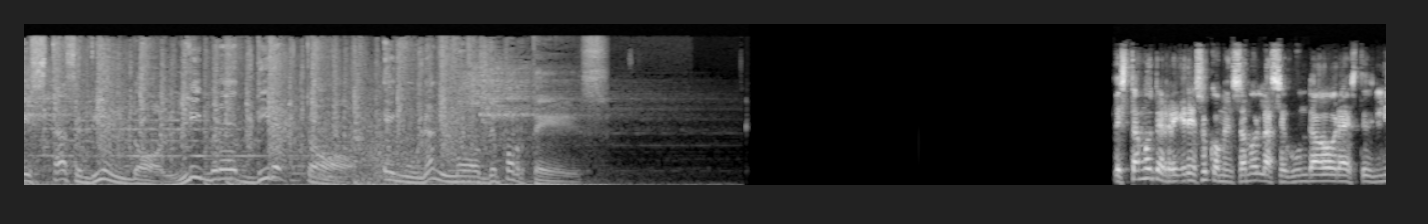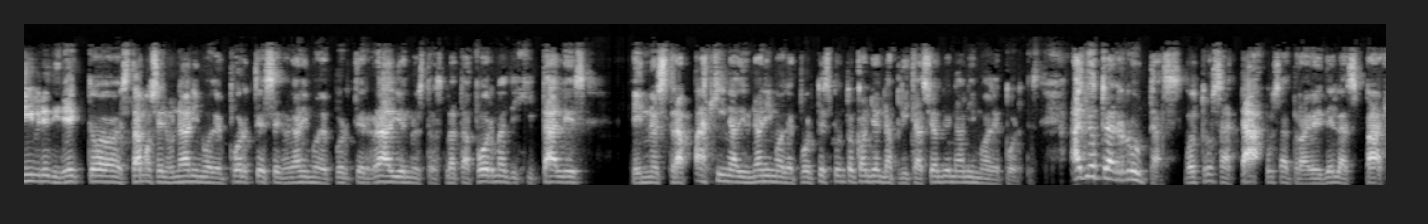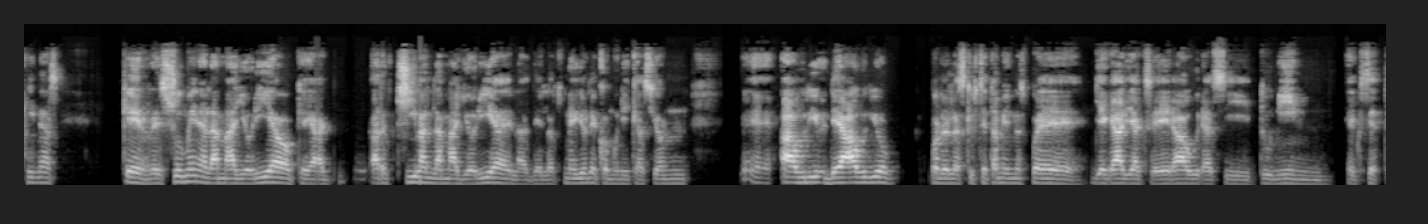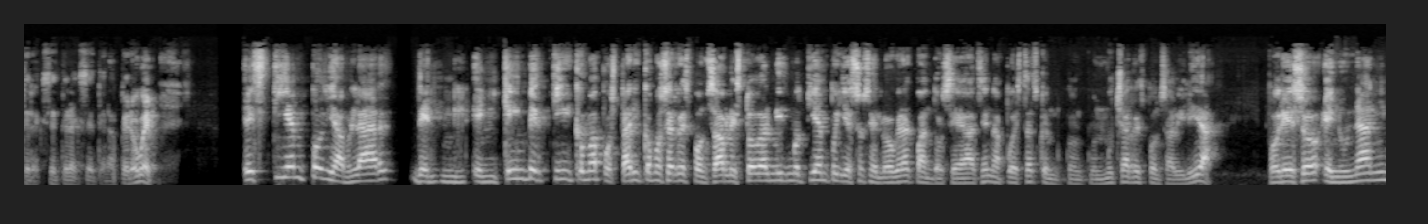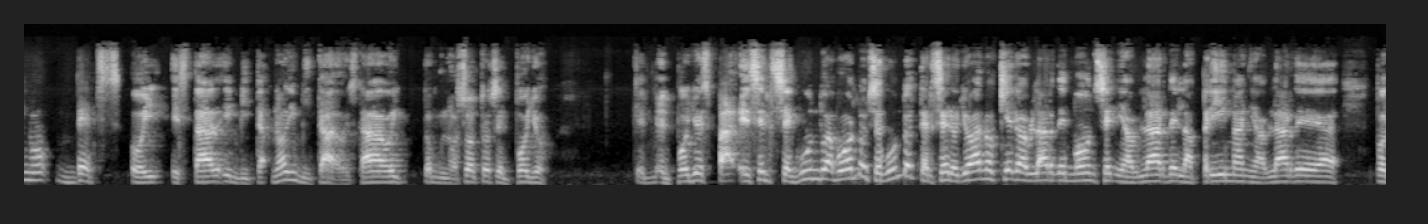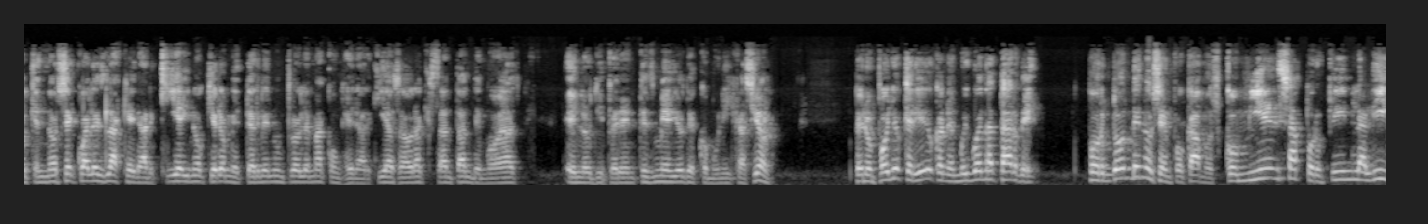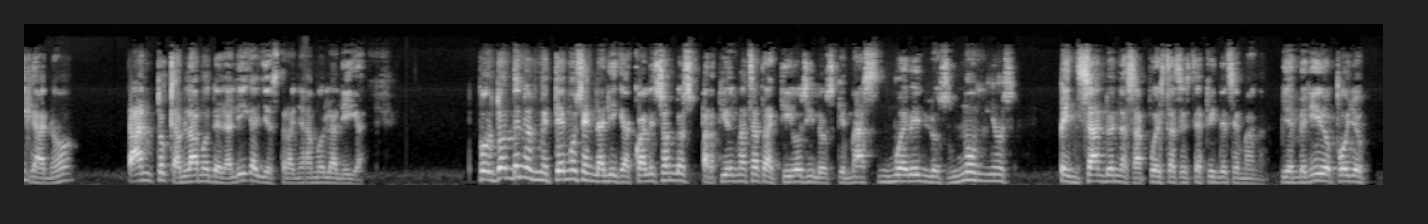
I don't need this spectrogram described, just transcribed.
Estás viendo Libre Directo en Unánimo Deportes. Estamos de regreso, comenzamos la segunda hora, este es Libre Directo, estamos en Unánimo Deportes, en Unánimo Deportes Radio, en nuestras plataformas digitales, en nuestra página de unánimodeportes.com y en la aplicación de Unánimo Deportes. Hay otras rutas, otros atajos a través de las páginas que resumen a la mayoría o que archivan la mayoría de, de los medios de comunicación eh, audio, de audio por las que usted también nos puede llegar y acceder a Auras y Tunin, etcétera, etcétera, etcétera. Pero bueno, es tiempo de hablar de en qué invertir, cómo apostar y cómo ser responsables todo al mismo tiempo y eso se logra cuando se hacen apuestas con, con, con mucha responsabilidad. Por eso en Unánimo Bets hoy está invitado, no invitado, está hoy con nosotros el pollo. El, el pollo es, es el segundo a bordo, el segundo, el tercero. Yo ya no quiero hablar de Monse, ni hablar de la prima, ni hablar de, porque no sé cuál es la jerarquía y no quiero meterme en un problema con jerarquías ahora que están tan de moda en los diferentes medios de comunicación. Pero pollo querido, con el muy buena tarde, ¿por dónde nos enfocamos? Comienza por fin la liga, ¿no? Tanto que hablamos de la liga y extrañamos la liga. ¿Por dónde nos metemos en la liga? ¿Cuáles son los partidos más atractivos y los que más mueven los momios pensando en las apuestas este fin de semana? Bienvenido, Pollo.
